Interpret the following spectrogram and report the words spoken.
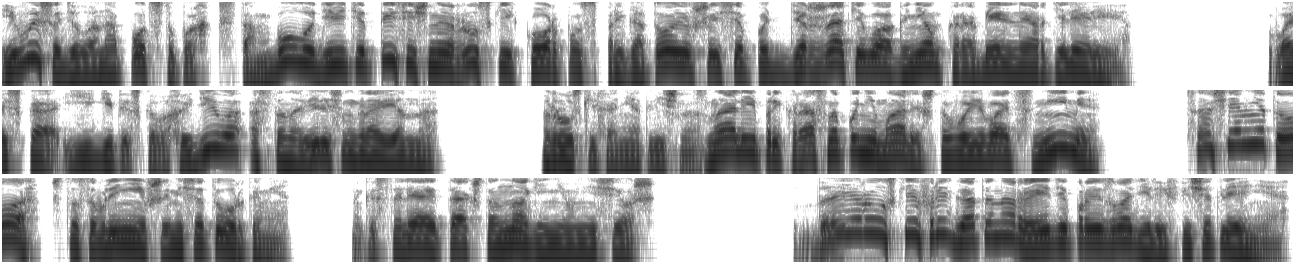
и высадила на подступах к Стамбулу девятитысячный русский корпус, приготовившийся поддержать его огнем корабельной артиллерии. Войска египетского Хидива остановились мгновенно. Русских они отлично знали и прекрасно понимали, что воевать с ними совсем не то, что с обленившимися турками. Накостыляют так, что ноги не унесешь. Да и русские фрегаты на рейде производили впечатление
